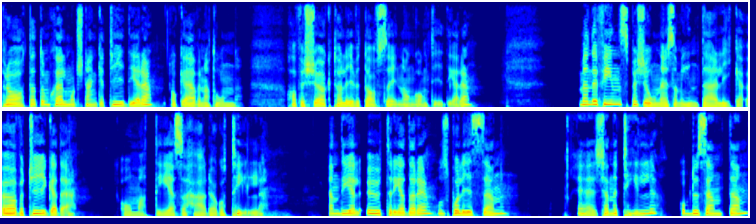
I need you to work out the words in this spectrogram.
pratat om självmordstankar tidigare och även att hon har försökt ta livet av sig någon gång tidigare. Men det finns personer som inte är lika övertygade om att det är så här det har gått till. En del utredare hos polisen eh, känner till obducenten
